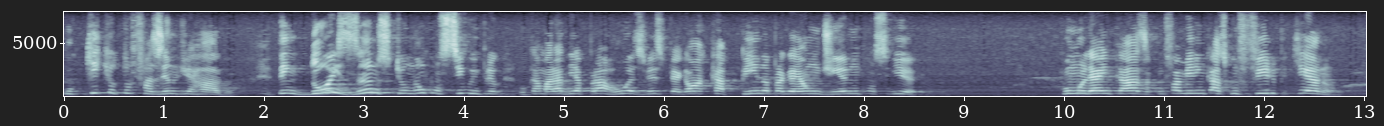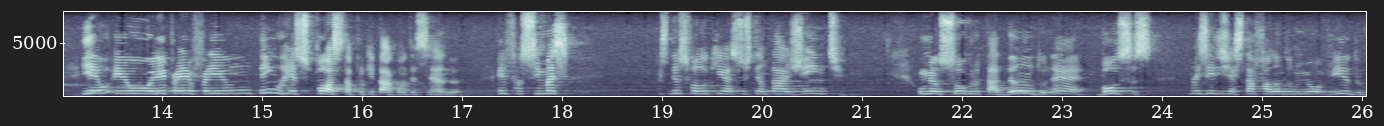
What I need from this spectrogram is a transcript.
o que, que eu estou fazendo de errado? Tem dois anos que eu não consigo emprego. O camarada ia para a rua, às vezes, pegar uma capina para ganhar um dinheiro e não conseguia com mulher em casa, com família em casa, com filho pequeno. E eu, eu olhei para ele e falei, eu não tenho resposta para o que está acontecendo. Ele falou assim, mas, mas Deus falou que ia sustentar a gente. O meu sogro está dando né, bolsas, mas ele já está falando no meu ouvido.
